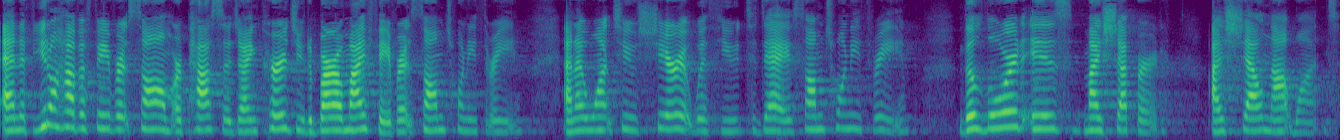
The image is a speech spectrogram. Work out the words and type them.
And if you don't have a favorite psalm or passage, I encourage you to borrow my favorite, Psalm 23. And I want to share it with you today. Psalm 23 The Lord is my shepherd, I shall not want.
